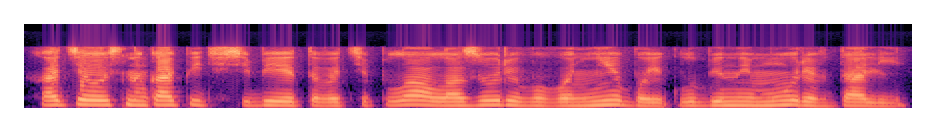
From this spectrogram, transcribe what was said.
Хотелось накопить в себе этого тепла, лазоревого неба и глубины моря вдали.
